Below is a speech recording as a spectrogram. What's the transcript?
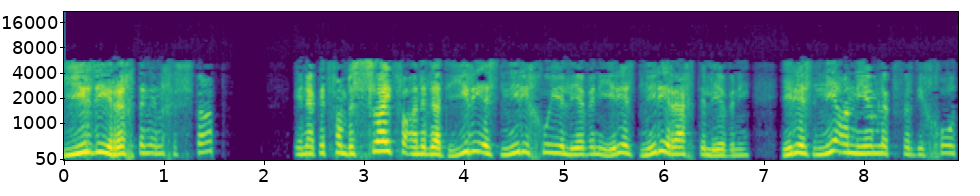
hierdie rigting ingestap en ek het van besluit verander dat hierdie is nie die goeie lewe nie, hierdie is nie die regte lewe nie. Hierdie is nie aanneemlik vir die God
